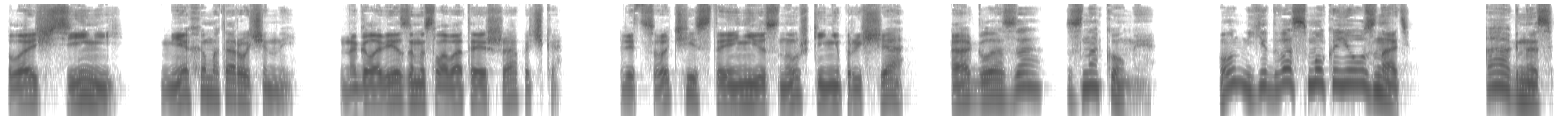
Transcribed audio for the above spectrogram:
Плащ синий, мехом отороченный, на голове замысловатая шапочка, лицо чистое, ни веснушки, ни прыща, а глаза знакомые. Он едва смог ее узнать. «Агнес!»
